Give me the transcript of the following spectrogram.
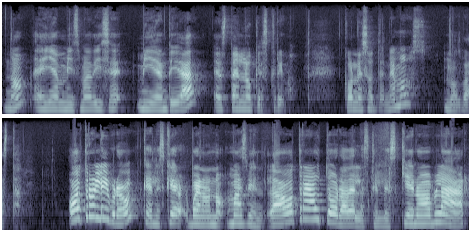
¿no? Ella misma dice, mi identidad está en lo que escribo. Con eso tenemos, nos basta. Otro libro que les quiero, bueno, no, más bien, la otra autora de las que les quiero hablar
